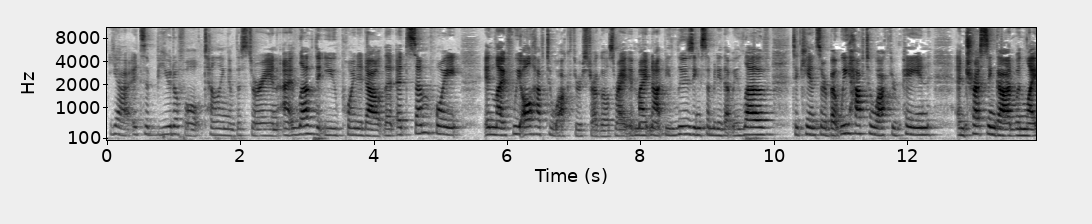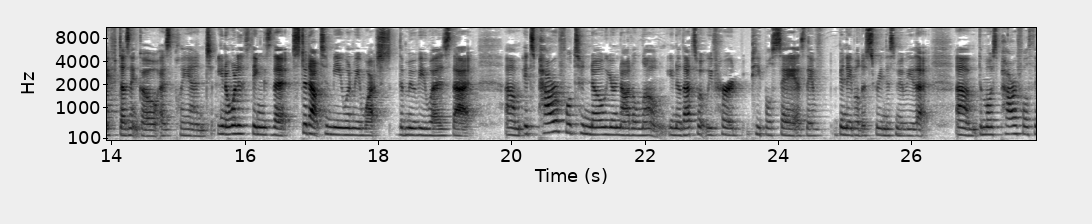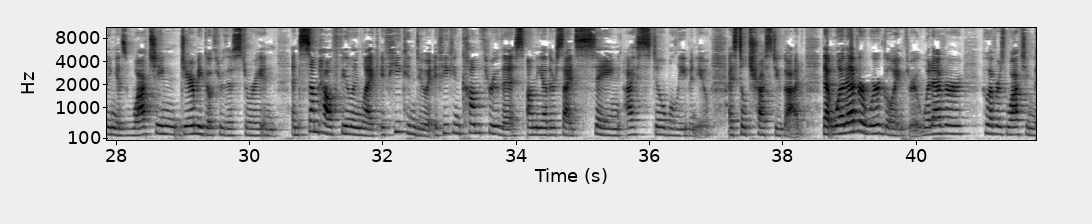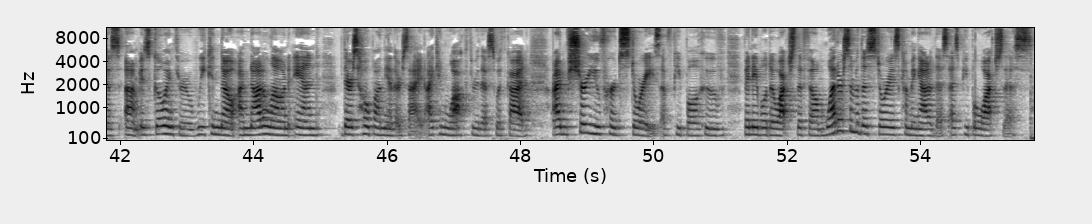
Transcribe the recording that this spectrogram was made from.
Yeah, it's a beautiful telling of the story, and I love that you pointed out that at some point in life, we all have to walk through struggles, right? It might not be losing somebody that we love to cancer, but we have to walk through pain and trusting God when life doesn't go as planned. You know, one of the things that stood out to me when we watched the movie was that um, it's powerful to know you're not alone. You know, that's what we've heard people say as they've been able to screen this movie that um, the most powerful thing is watching Jeremy go through this story and and somehow feeling like if he can do it, if he can come through this on the other side, saying, "I still believe in you, I still trust you, God." That whatever we're going through, whatever whoever's watching this um, is going through, we can know I'm not alone and there's hope on the other side. I can walk through this with God. I'm sure you've heard stories of people who've been able to watch the film. What are some of the stories coming out of this as people watch this?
